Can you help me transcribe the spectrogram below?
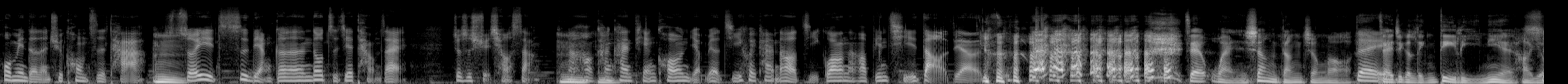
后面的人去控制它，嗯，所以是两个人都直接躺在就是雪橇上，然后看看天空有没有机会看到极光，然后边祈祷这样子。在晚上当中哦，对，在这个林地里面哈，有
